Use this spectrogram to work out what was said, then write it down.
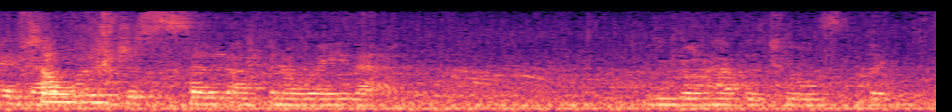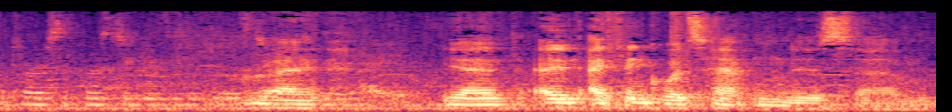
Yeah, God So- would have just set it up in a way that you don't have the tools. Like the Torah's supposed to give you the tools Right. to right. Yeah, I, I think what's happened is um,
